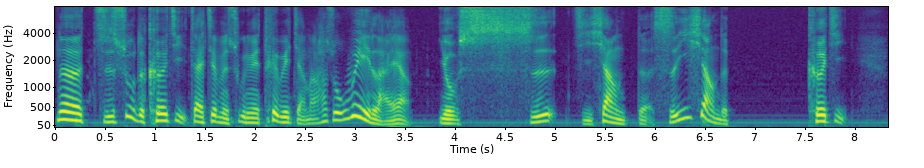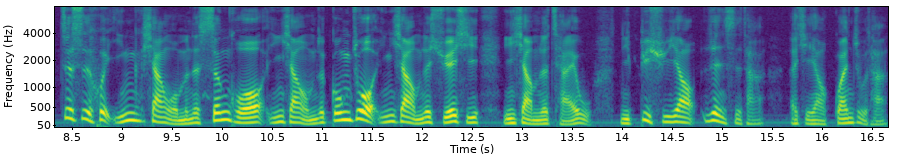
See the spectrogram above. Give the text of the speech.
那指数的科技在这本书里面特别讲到，他说未来啊有。十几项的十一项的科技，这是会影响我们的生活，影响我们的工作，影响我们的学习，影响我们的财务。你必须要认识它，而且要关注它。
